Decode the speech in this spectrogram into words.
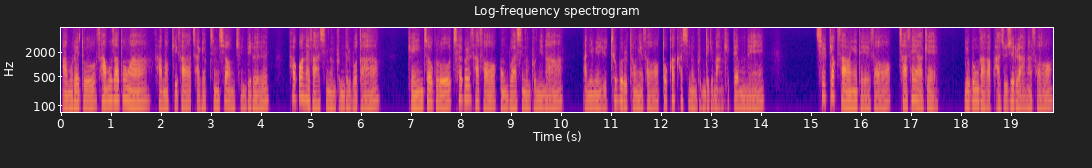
아무래도 사무자동화 산업기사 자격증 시험 준비를 학원에서 하시는 분들보다 개인적으로 책을 사서 공부하시는 분이나 아니면 유튜브를 통해서 똑각하시는 분들이 많기 때문에 실격 사항에 대해서 자세하게 누군가가 봐주지를 않아서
